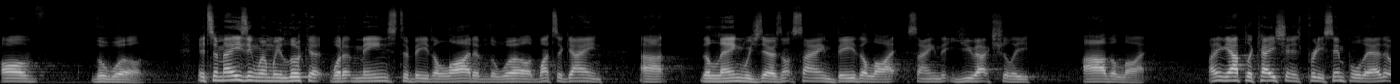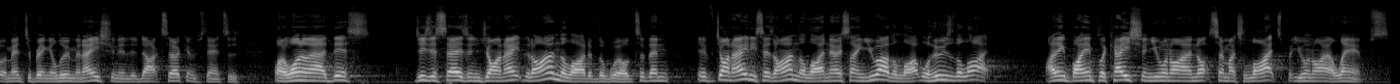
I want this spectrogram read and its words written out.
of the world. It's amazing when we look at what it means to be the light of the world. Once again, uh, the language there is not saying be the light, saying that you actually are the light. I think the application is pretty simple there that we're meant to bring illumination into dark circumstances. But I want to add this. Jesus says in John 8 that I am the light of the world. So then, if John 8 he says, I am the light, now he's saying, You are the light. Well, who's the light? I think by implication, you and I are not so much lights, but you and I are lamps.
